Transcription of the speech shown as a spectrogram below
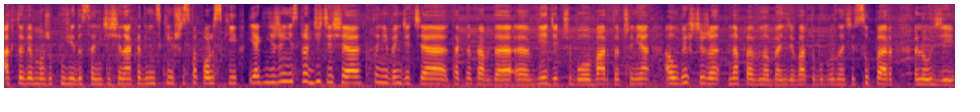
a kto wie, może później dostaniecie się na Akademickie Mistrzostwa Polski. Jak jeżeli nie sprawdzicie się, to nie będziecie tak naprawdę e, wiedzieć, czy było warto, czy nie, a uwierzcie, że na pewno będzie warto, bo poznacie super ludzi,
